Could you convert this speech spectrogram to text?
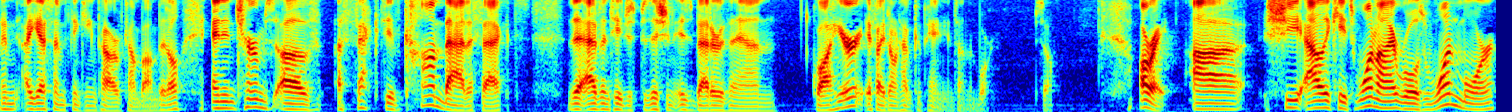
I'm, i guess I'm thinking Power of Tom Bombadil. And in terms of effective combat effects, the advantageous position is better than Gwaihir if I don't have companions on the board. So, all right. Uh, she allocates one eye, rolls one more,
